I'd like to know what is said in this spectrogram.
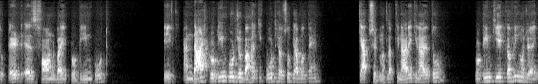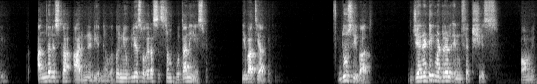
तो it is found by protein coat. एक एंड दैट प्रोटीन कोट जो बाहर की कोट है, उसको क्या बोलते हैं? कैप्सिड मतलब किनारे किनारे तो प्रोटीन की एक कवरिंग हो जाएगी। अंदर इसका आर एन डीएनए होगा। कोई न्यूक्लियस वगैरह सिस्टम होता नहीं है इसमें। ये बात याद रखें दूसरी बात जेनेटिक मटेरियल इन्फेक्शियस फॉर्म में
